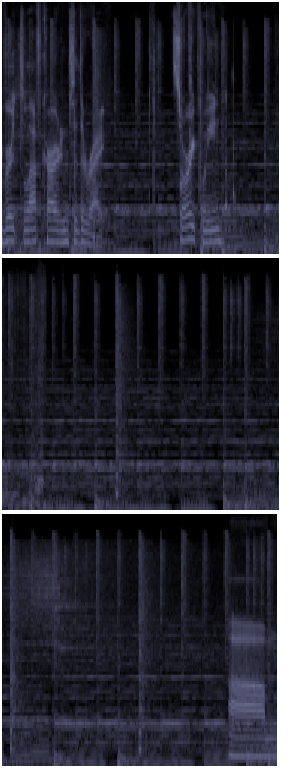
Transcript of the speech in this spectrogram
convert the left card into the right. Sorry, queen. Um...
